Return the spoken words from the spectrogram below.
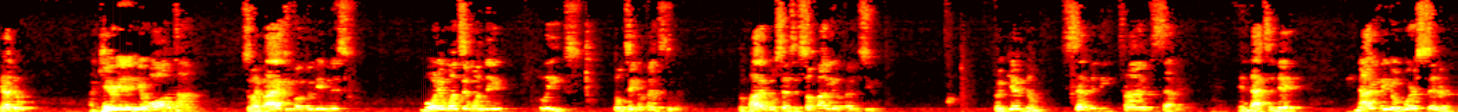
Yeah, I do. I carry it in here all the time. So if I ask you for forgiveness more than once in one day, please don't take offense to it. The Bible says if somebody offends you, forgive them 70 times 7. And that's a day. Not even your worst sinner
